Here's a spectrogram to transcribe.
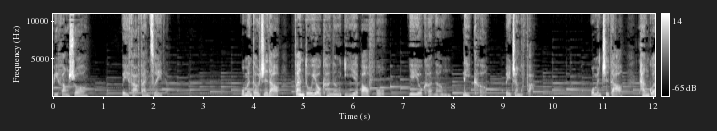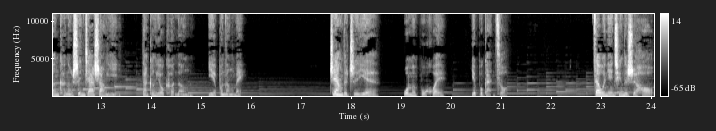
比方说违法犯罪的。我们都知道，贩毒有可能一夜暴富，也有可能立刻被正法。我们知道。贪官可能身家上亿，但更有可能夜不能寐。这样的职业，我们不会，也不敢做。在我年轻的时候，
